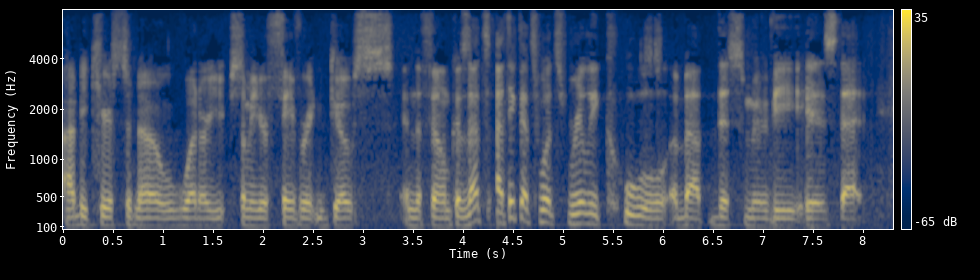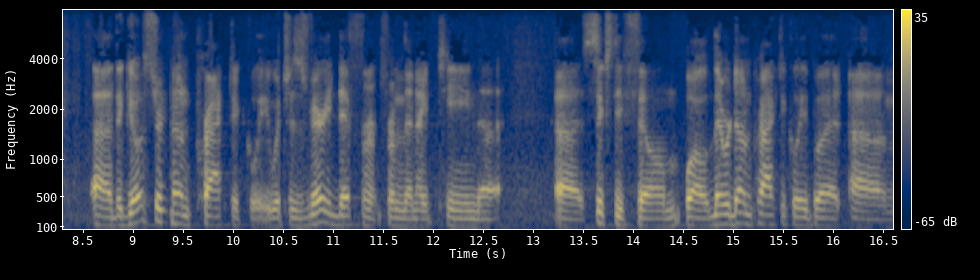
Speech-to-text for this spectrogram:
I'd be curious to know what are you, some of your favorite ghosts in the film because that's I think that's what's really cool about this movie is that. Uh, the ghosts are done practically, which is very different from the 19, uh, uh, 60 film. Well, they were done practically, but um,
